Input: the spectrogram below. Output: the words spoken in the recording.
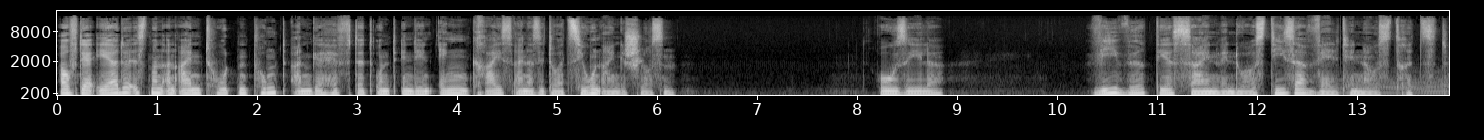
Auf der Erde ist man an einen toten Punkt angeheftet und in den engen Kreis einer Situation eingeschlossen. O Seele, wie wird dir's sein, wenn du aus dieser Welt hinaustrittst?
